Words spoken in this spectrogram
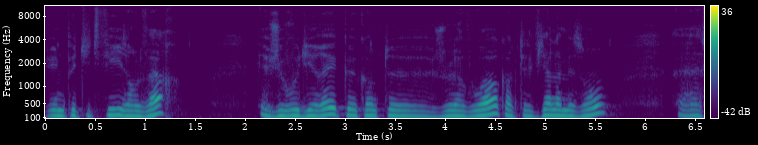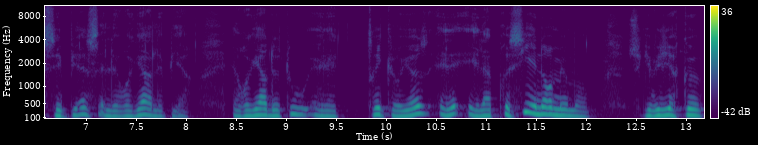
J'ai une petite fille dans le Var, et je vous dirais que quand euh, je la vois, quand elle vient à la maison, euh, ces pièces, elle les regarde, les pierres. Elle regarde tout, elle est très curieuse, et elle apprécie énormément. Ce qui veut dire que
